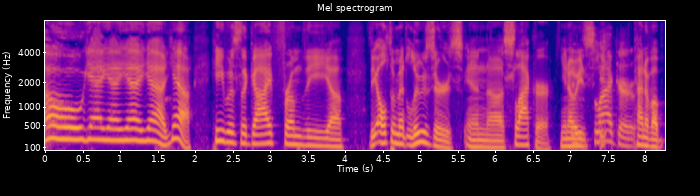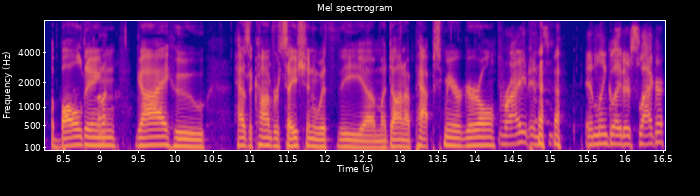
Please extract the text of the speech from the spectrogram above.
oh yeah yeah yeah yeah yeah. He was the guy from the uh, the Ultimate Losers in uh, Slacker. You know, In he's Slacker. kind of a, a balding guy who has a conversation with the uh, Madonna Pap smear girl. right And in linklater slacker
